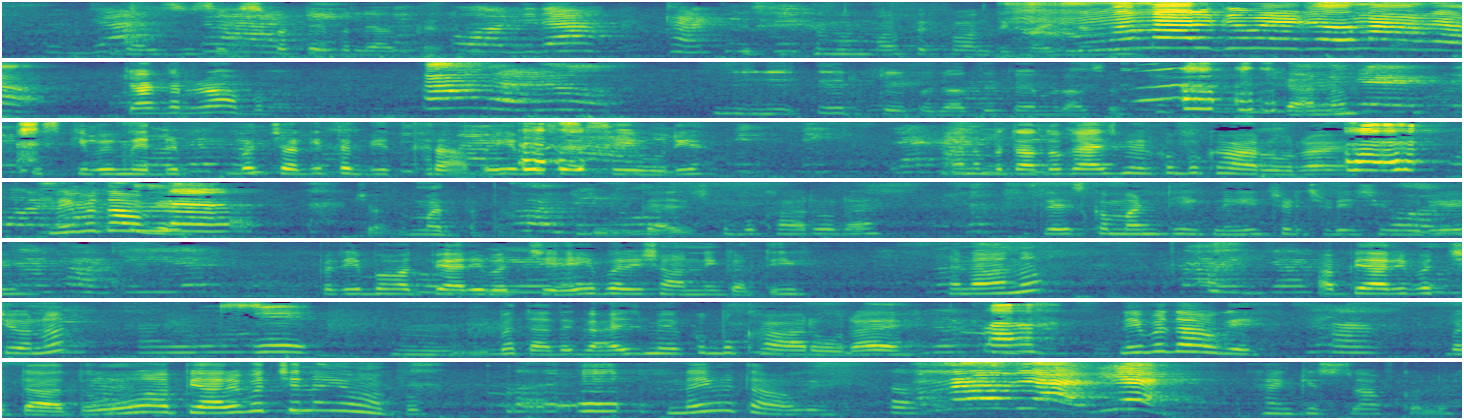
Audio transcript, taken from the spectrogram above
लेब लगे करे ए यू कौन सा सिक्स का टेबल याद कर मम्मा फिर फ़ोन दिखाएगी क्या कर रहे हो आप? ये इरिटेट हो जाती है कैमरा से। क्या ना? इसकी भी मेरे बच्चा की तबीयत खराब है ये बस ऐसे ही हो रही है। आना बता दो गैस मेरे को बुखार हो रहा है। नहीं बताओगे? चलो मत बताओ। गैस को बुखार हो रहा है। इसलिए इसका मन ठीक नहीं है चिड़चिड़ी सी हो रही है। पर ये बहुत प्यारी बच्ची है ये परेशान नहीं करती। है ना ना? आप प्यारी बच्ची हो ना? हम्म बता दे गाइस मेरे को बुखार हो रहा है। नहीं बताओगे? बता दो आप प्यारे बच्चे नहीं हो आप? नहीं बताओगे? थैंक यू साफ़ कर लो।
